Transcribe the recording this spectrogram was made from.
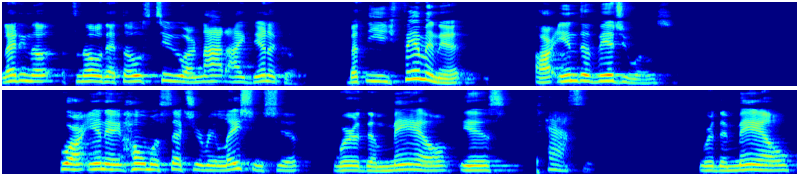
letting us know that those two are not identical. But the effeminate are individuals who are in a homosexual relationship where the male is passive, where the male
